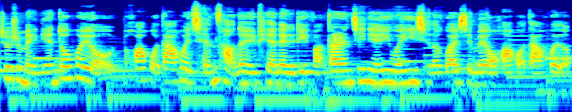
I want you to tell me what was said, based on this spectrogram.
就是每年都会有花火大会浅草那一片那个地方。当然，今年因为疫情的关系没有花火大会了。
